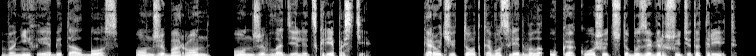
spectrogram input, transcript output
в них и обитал босс, он же барон, он же владелец крепости. Короче, тот, кого следовало укокошить, чтобы завершить этот рейд.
